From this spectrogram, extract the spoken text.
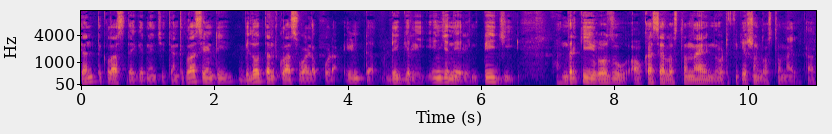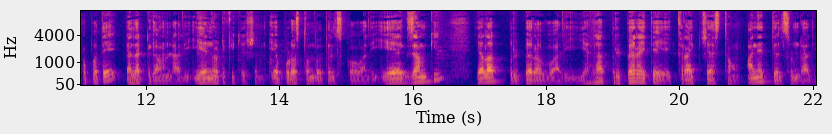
టెన్త్ క్లాస్ దగ్గర నుంచి టెన్త్ క్లాస్ ఏంటి? బిలో టెన్త్ క్లాస్ వాళ్ళకు కూడా ఇంటర్ డిగ్రీ ఇంజనీరింగ్ పీజీ అందరికీ ఈరోజు అవకాశాలు వస్తున్నాయి నోటిఫికేషన్లు వస్తున్నాయి. కాకపోతే అలర్ట్గా ఉండాలి. ఏ నోటిఫికేషన్ ఎప్పుడు వస్తుందో తెలుసుకోవాలి. ఏ ఎగ్జామ్కి ఎలా ప్రిపేర్ అవ్వాలి? ఎలా ప్రిపేర్ అయితే క్రాక్ చేస్తాం అనేది తెలిసి ఉండాలి.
